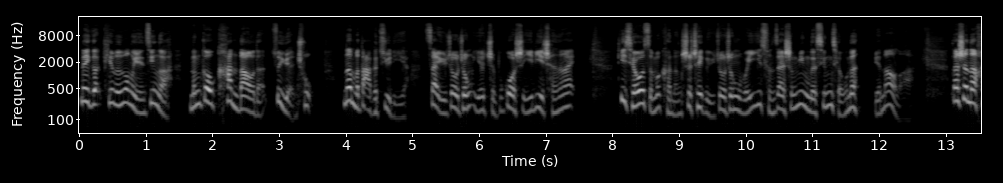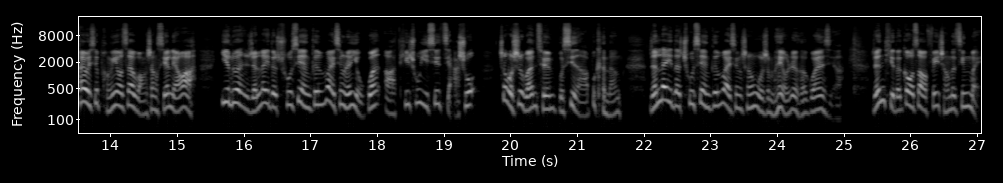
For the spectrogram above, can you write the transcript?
那个天文望远镜啊能够看到的最远处，那么大个距离啊，在宇宙中也只不过是一粒尘埃。地球怎么可能是这个宇宙中唯一存在生命的星球呢？别闹了啊！但是呢，还有一些朋友在网上闲聊啊，议论人类的出现跟外星人有关啊，提出一些假说。这我是完全不信啊，不可能！人类的出现跟外星生物是没有任何关系啊。人体的构造非常的精美，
